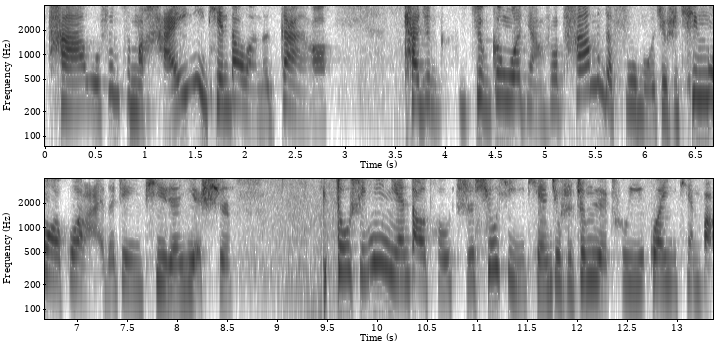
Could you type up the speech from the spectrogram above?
他，我说怎么还一天到晚的干啊？他就就跟我讲说，他们的父母就是清末过来的这一批人也是。都是一年到头只休息一天，就是正月初一关一天班。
